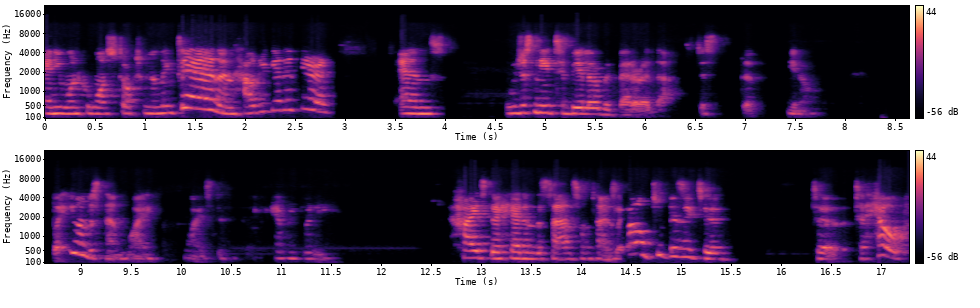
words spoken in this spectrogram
anyone who wants to talk to me on LinkedIn and how do you get in here, and we just need to be a little bit better at that. Just that, you know. But you understand why why it's difficult. Everybody hides their head in the sand sometimes, like, oh, I'm too busy to to to help.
